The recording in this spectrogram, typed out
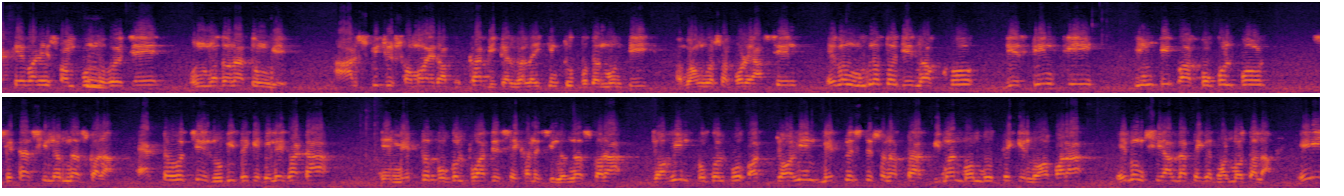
একেবারে সম্পূর্ণ হয়েছে উন্মাদনা তুঙ্গে। আর কিছু সময়ের অপেক্ষা বিকেল বেলায় কিন্তু প্রধানমন্ত্রী বঙ্গ সফরে আসছেন এবং মূলত যে লক্ষ্য যে তিনটি তিনটি প্রকল্প সেটা শিলান্যাস করা। একটা হচ্ছে রুবি থেকে বেলেঘাটা মেট্রো প্রকল্প আছে, সেখানে শিলান্যাস করা। জহিল প্রকল্প জহিল মেট্রো স্টেশন অর্থাৎ বিমানবন্দর থেকে নোয়াপাড়া এবং শিয়ালদা থেকে ধর্মতলা। এই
